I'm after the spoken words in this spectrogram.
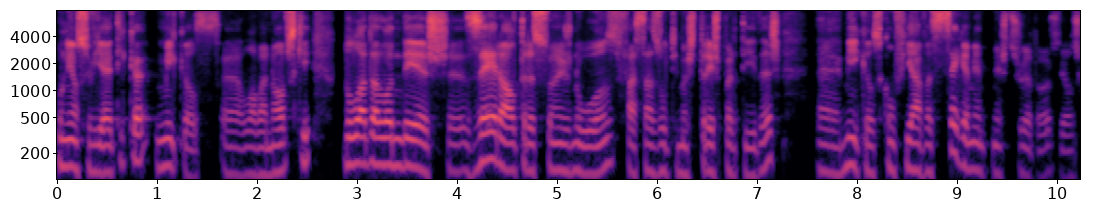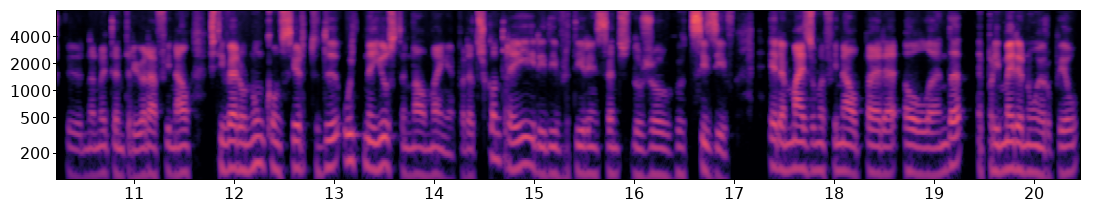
União Soviética, Mikkels, uh, Lobanovski. Do lado holandês, eh, zero alterações no 11, face às últimas três partidas. Uh, Mikkels confiava cegamente nestes jogadores, eles que na noite anterior à final estiveram num concerto de Whitney Houston na Alemanha para descontrair e divertirem-se antes do jogo decisivo. Era mais uma final para a Holanda, a primeira num europeu,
